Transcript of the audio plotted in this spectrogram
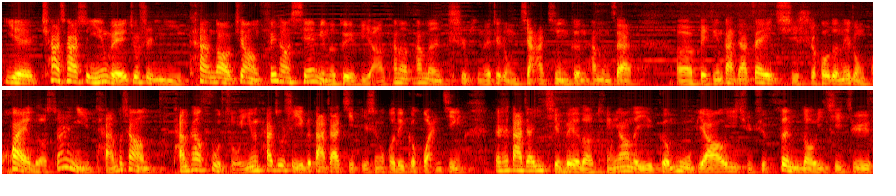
也恰恰是因为，就是你看到这样非常鲜明的对比啊，看到他们视频的这种家境，跟他们在。呃，北京大家在一起时候的那种快乐，虽然你谈不上谈不上富足，因为它就是一个大家集体生活的一个环境，但是大家一起为了同样的一个目标，一起去奋斗，一起去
